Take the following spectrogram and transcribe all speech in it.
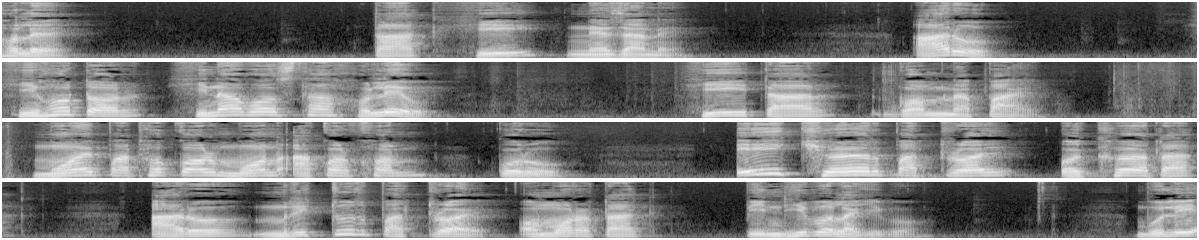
হ'লে তাক সি নেজানে। আৰু সিহঁতৰ হীনাৱস্থা হ'লেও সি তাৰ গম নাপায়। মই পাঠকৰ মন আকৰ্ষণ কৰোঁ। এই ক্ষয়ৰ পাত্ৰই অক্ষয়তাক আৰু মৃত্যুৰ পাত্ৰই অমৰতাক পিন্ধিব লাগিব বুলি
